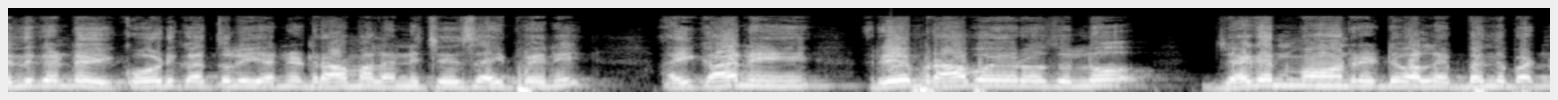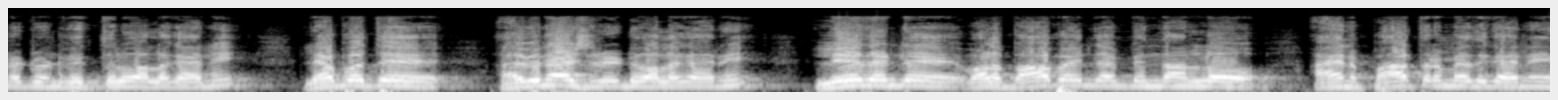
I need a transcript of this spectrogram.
ఎందుకంటే ఈ కోడి కత్తులు ఇవన్నీ డ్రామాలన్నీ చేసి అయిపోయినాయి. అవి కానీ రేపు రాబోయే రోజుల్లో జగన్మోహన్ రెడ్డి వల్ల ఇబ్బంది పడినటువంటి వ్యక్తుల వల్ల కానీ లేకపోతే అవినాష్ రెడ్డి వల్ల కానీ లేదంటే వాళ్ళ బాబాయిని చంపిన దానిలో ఆయన పాత్ర మీద కానీ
